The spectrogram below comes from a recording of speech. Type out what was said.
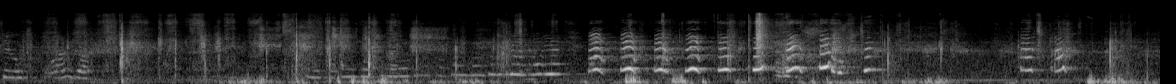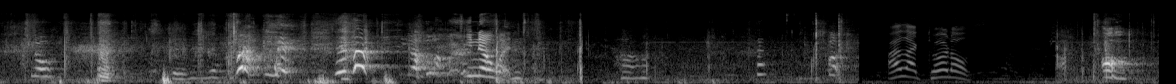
two, one, go. No. You know what? I like turtles. Oh, yes.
